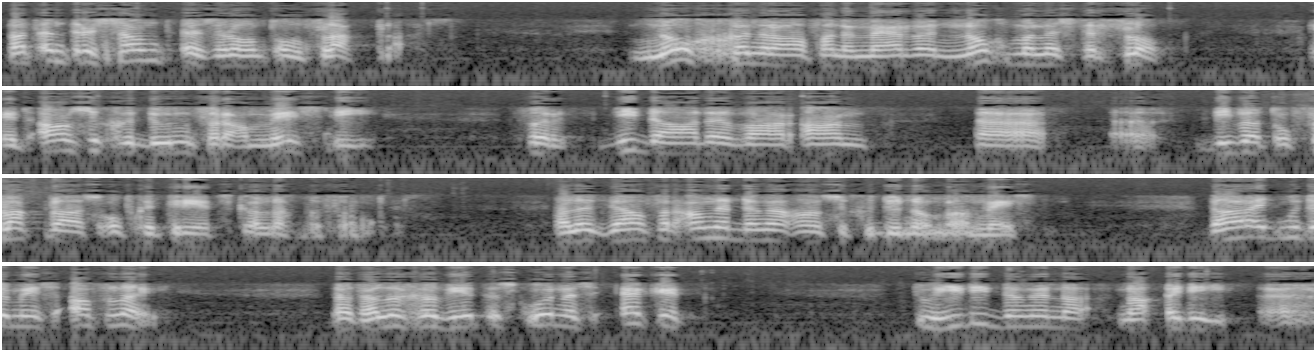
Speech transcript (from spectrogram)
Wat interessant is rondom vlakplaas. Nog generaal van der Merwe, nog minister Vlok het aansoek gedoen vir amnestie vir die dade waaraan uh, uh die wat op vlakplaas opgetree het skuldig bevind is. Hulle het wel vir ander dinge aansoek gedoen om amnestie. Daaruit moet 'n mens aflei dat hulle gewete skoon is. Ek het toe hierdie dinge na na uit die uh,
